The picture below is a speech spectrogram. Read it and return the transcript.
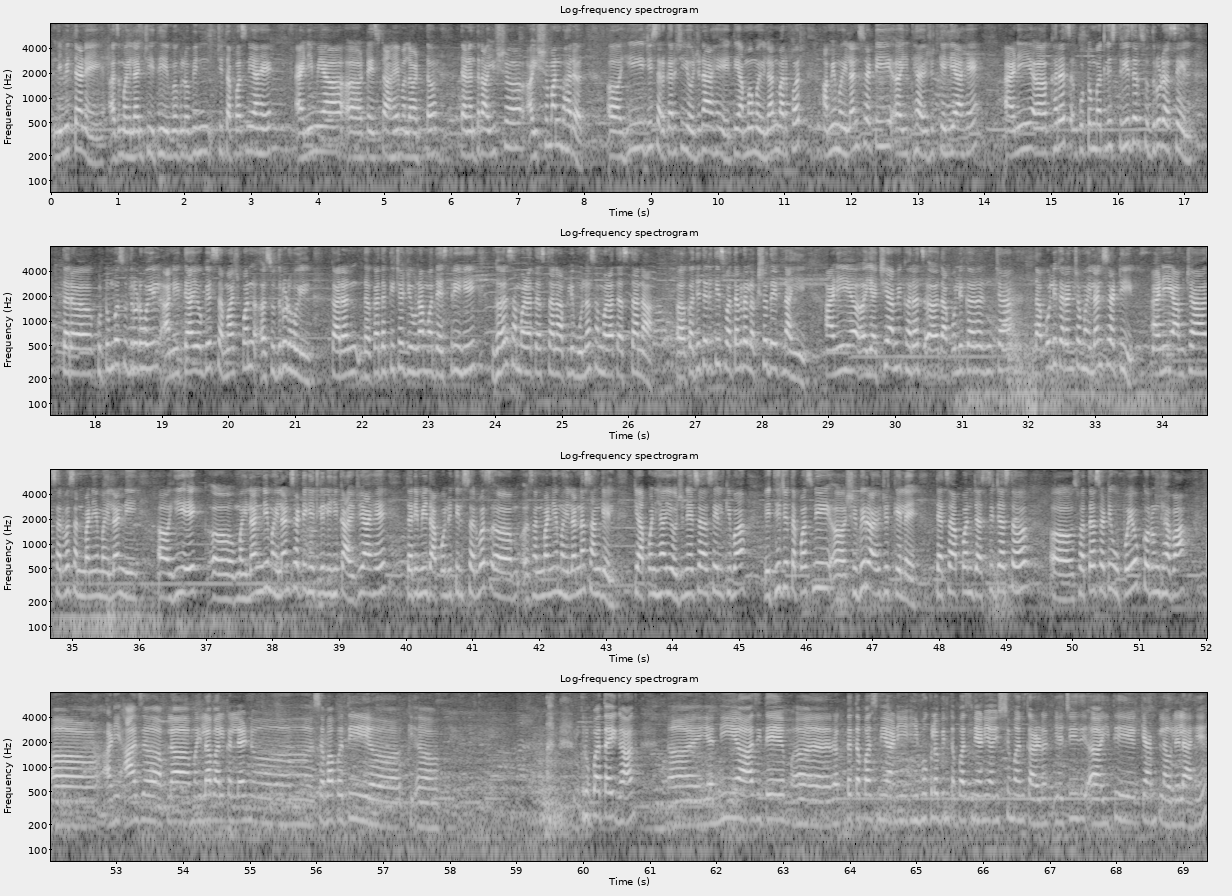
निमित्ताने आज महिलांची इथे हिमोग्लोबिनची तपासणी आहे. ॲनिमिया टेस्ट आहे मला वाटतं. त्यानंतर आयुष्य आयुष्यमान भारत ही जी सरकारची योजना आहे ती आम्हा महिलांमार्फत आम्ही महिलांसाठी इथे आयोजित केली आहे. आणि खरंच कुटुंबातली स्त्री जर सुदृढ असेल तर कुटुंब सुदृढ होईल आणि त्या योगे समाज पण सुदृढ होईल. कारण धकाधकीच्या जीवनामध्ये स्त्री ही घर सांभाळत असताना आपली मुलं सांभाळत असताना कधीतरी ती स्वतःकडे लक्ष देत नाही. आणि याची आम्ही खरंच दापोलीकरांच्या दापोलीकरांच्या महिलांसाठी आणि आमच्या सर्व सन्माननीय महिलांनी ही एक महिलांनी महिलांसाठी घेतलेली ही काळजी आहे. तरी मी दापोलीतील सर्वच सन्माननीय महिलांना सांगेल की आपण ह्या योजनेचं असेल किंवा येथे जे तपासणी शिबिर आयोजित केलं आहे त्याचा आपण जास्तीत जास्त स्वतःसाठी उपयोग करून घ्यावा. आणि आज आपला महिला बालकल्याण सभापती कृपाताई घाग यांनी आज इथे रक्त तपासणी आणि हिमोग्लोबिन तपासणी आणि आयुष्यमान कार्ड याची इथे कॅम्प लावलेला आहे.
